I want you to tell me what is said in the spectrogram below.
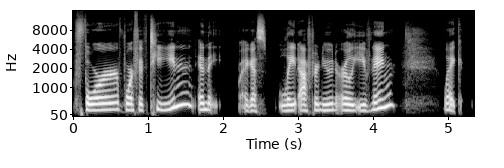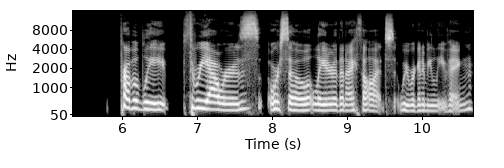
4 4:15 in the I guess, late afternoon, early evening. Like, probably three hours or so later than I thought we were going to be leaving.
